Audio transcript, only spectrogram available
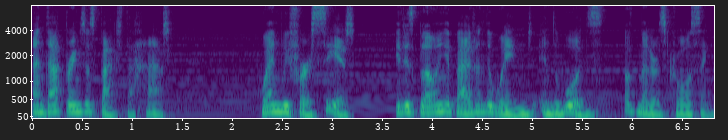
And that brings us back to the hat. When we first see it, it is blowing about in the wind in the woods of Miller's Crossing.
